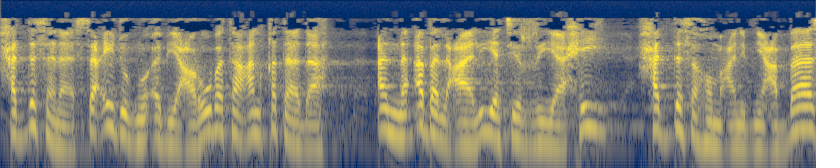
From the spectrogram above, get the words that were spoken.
حدثنا سعيد بن أبي عروبة عن قتادة أن أبا العالية الرياحي حدثهم عن ابن عباس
